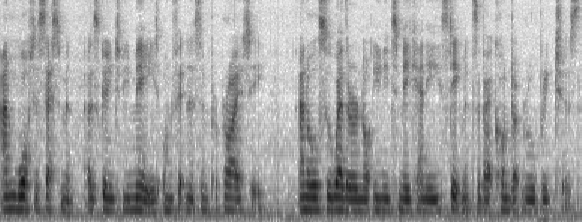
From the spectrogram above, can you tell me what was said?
and what assessment is going to be made on fitness and propriety, and also whether or not you need to make any statements about conduct rule breaches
